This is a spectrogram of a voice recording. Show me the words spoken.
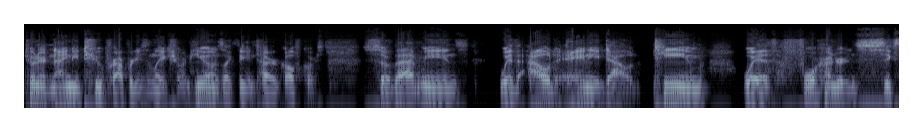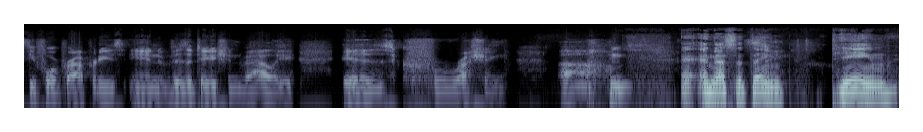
292 properties in Lakeshore, and he owns like the entire golf course. So that means, without any doubt, team with 464 properties in Visitation Valley is crushing. Um, and, and that's the thing. Team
